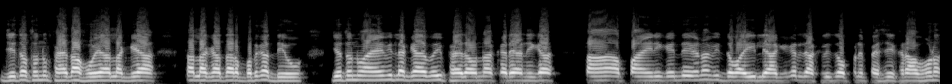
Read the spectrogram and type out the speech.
ਜੇ ਤਾਂ ਤੁਹਾਨੂੰ ਫਾਇਦਾ ਹੋਇਆ ਲੱਗਿਆ ਤਾਂ ਲਗਾਤਾਰ ਵਧਗਾ ਦਿਓ। ਜੇ ਤੁਹਾਨੂੰ ਐਂ ਵੀ ਲੱਗਿਆ ਬਈ ਫਾਇਦਾ ਉਹਨਾਂ ਕਰਿਆ ਨਹੀਂਗਾ ਤਾਂ ਆਪਾਂ ਐ ਨਹੀਂ ਕਹਿੰਦੇ ਹਨਾ ਵੀ ਦਵਾਈ ਲਿਆ ਕੇ ਘਰੇ ਰੱਖ ਲਈ ਤਾਂ ਆਪਣੇ ਪੈਸੇ ਖਰਾਬ ਹੋਣ।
